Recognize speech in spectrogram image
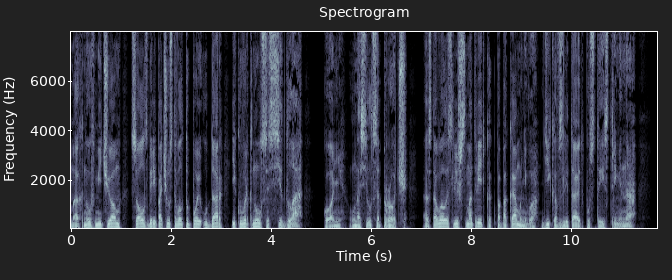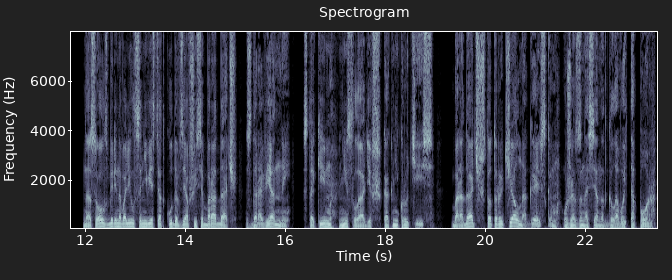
Махнув мечом, Солсбери почувствовал тупой удар и кувыркнулся с седла. Конь уносился прочь. Оставалось лишь смотреть, как по бокам у него дико взлетают пустые стремена. На Солсбери навалился невесть откуда взявшийся бородач, здоровенный. С таким не сладишь, как ни крутись. Бородач что-то рычал на гельском, уже занося над головой топор.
